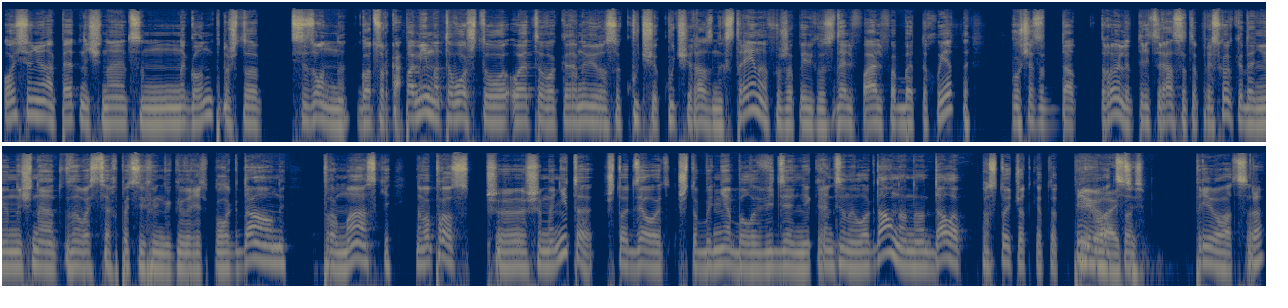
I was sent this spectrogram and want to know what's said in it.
Осенью опять начинается нагон, потому что сезонно Год сурка. Помимо того, что у этого коронавируса куча-куча разных стрейнов уже появилось, дельфа, альфа, бета, хуета, получается, да, второй или третий раз это происходит, когда они начинают в новостях по цифринге говорить про локдауны, про маски. На вопрос Ш- Шимонита, что делать, чтобы не было введения карантина и локдауна, она дала простой, четкий ответ. Прививаться. Прививайтесь. Прививаться. Да.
